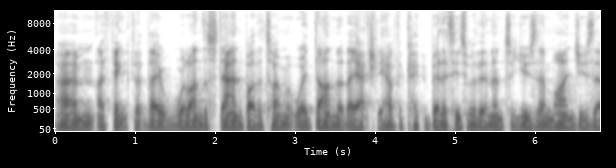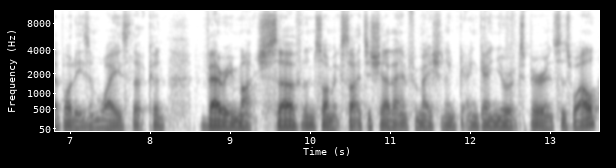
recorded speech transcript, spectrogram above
Um, I think that they will understand by the time that we're done that they actually have the capabilities within them to use their mind, use their bodies in ways that can very much serve them. So I'm excited to share that information and, and gain your experience as well.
